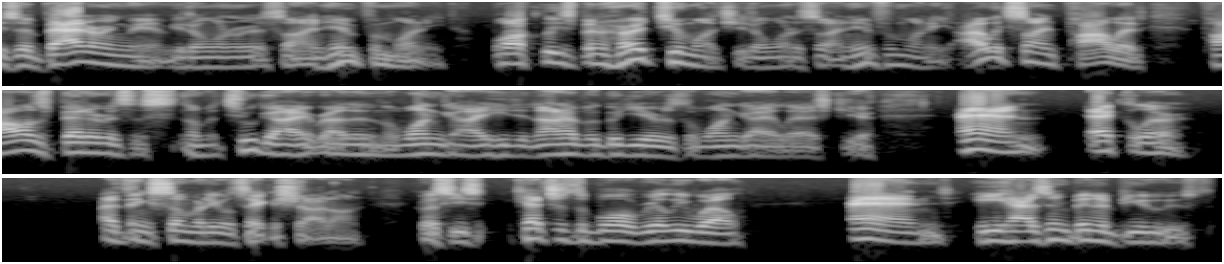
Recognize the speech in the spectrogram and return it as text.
is a battering ram. You don't want to sign him for money. Barkley's been hurt too much. You don't want to sign him for money. I would sign Pollard. Pollard's better as the number two guy rather than the one guy. He did not have a good year as the one guy last year. And Ekeler, I think somebody will take a shot on because he catches the ball really well and he hasn't been abused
